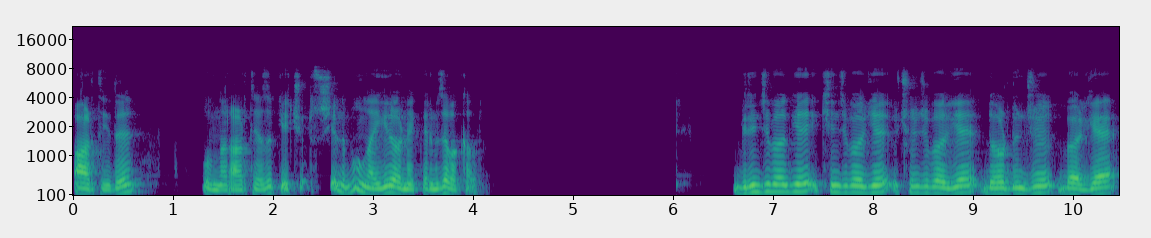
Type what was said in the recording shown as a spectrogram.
artıydı. Bunlar artı yazıp geçiyoruz. Şimdi bununla ilgili örneklerimize bakalım. Birinci bölge, ikinci bölge, üçüncü bölge, dördüncü bölge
